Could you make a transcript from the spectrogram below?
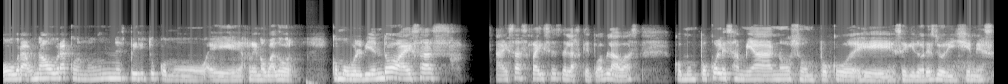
obra, una obra con un espíritu como eh, renovador, como volviendo a esas, a esas raíces de las que tú hablabas, como un poco lesamianos o un poco seguidores de orígenes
